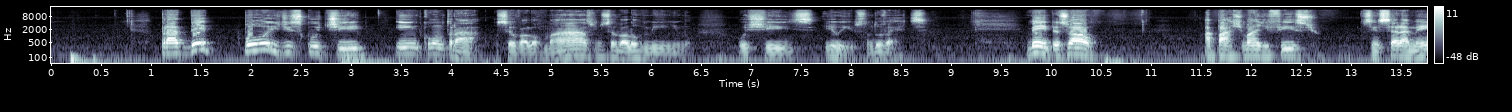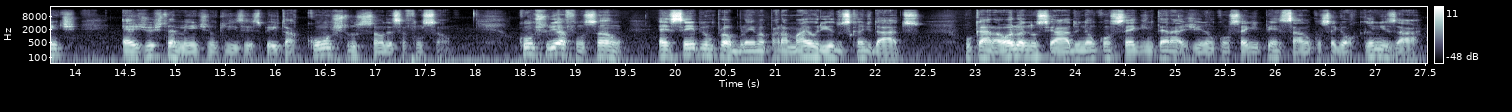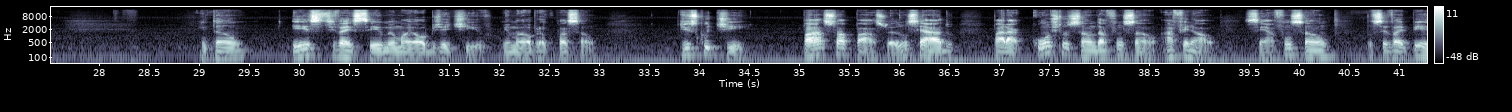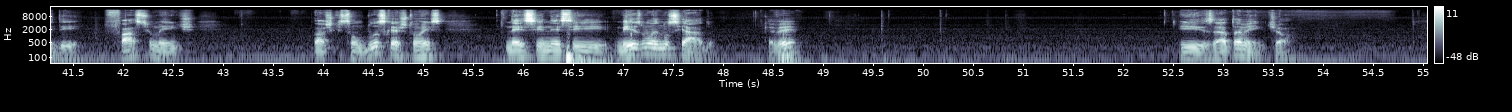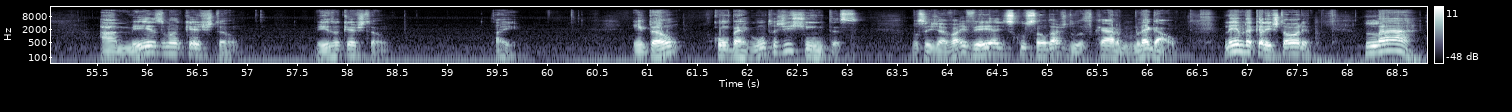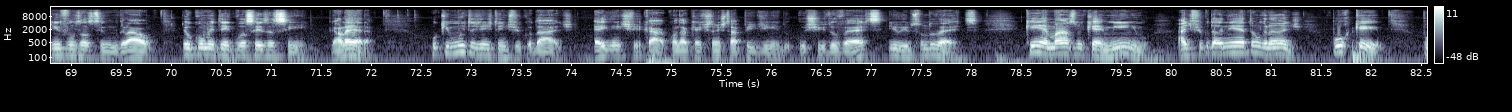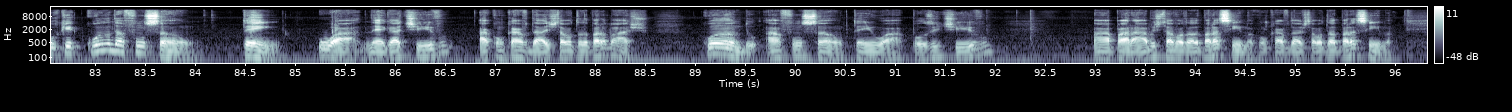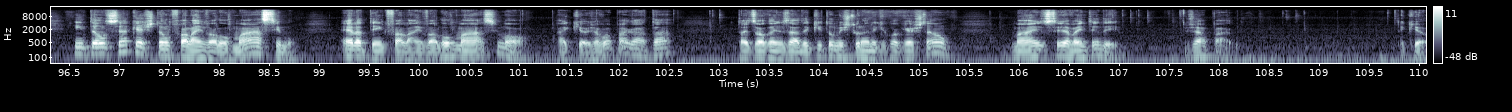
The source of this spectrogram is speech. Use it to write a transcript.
para depois discutir e encontrar o seu valor máximo, o seu valor mínimo, o x e o y do vértice. Bem, pessoal, a parte mais difícil, sinceramente, é justamente no que diz respeito à construção dessa função. Construir a função é sempre um problema para a maioria dos candidatos, o cara olha o enunciado e não consegue interagir, não consegue pensar, não consegue organizar. Então, esse vai ser o meu maior objetivo, minha maior preocupação. Discutir passo a passo o enunciado para a construção da função. Afinal, sem a função, você vai perder facilmente. Eu acho que são duas questões nesse, nesse mesmo enunciado. Quer ver? Exatamente, ó. A mesma questão. Mesma questão. Tá aí. Então, com perguntas distintas. Você já vai ver a discussão das duas. Cara, legal. Lembra aquela história? Lá em função do segundo grau, eu comentei com vocês assim, galera, o que muita gente tem dificuldade é identificar quando a questão está pedindo o x do vértice e o y do vértice. Quem é máximo, quem é mínimo, a dificuldade nem é tão grande. Por quê? Porque quando a função tem o A negativo, a concavidade está voltada para baixo. Quando a função tem o A positivo, a parábola está voltada para cima, a concavidade está voltada para cima. Então, se a questão falar em valor máximo, ela tem que falar em valor máximo, ó. Aqui, ó, já vou apagar, tá? Tá desorganizado aqui, estou misturando aqui com a questão, mas você já vai entender. Já apago. Aqui, ó.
